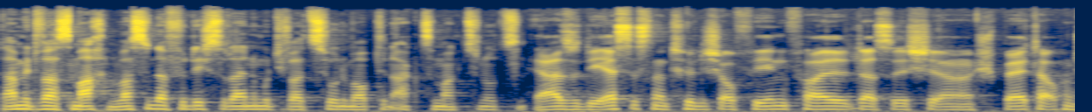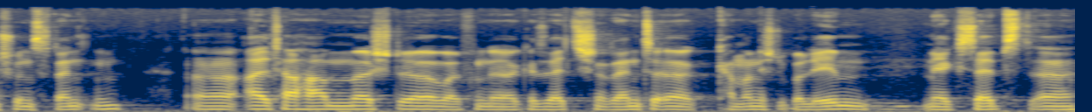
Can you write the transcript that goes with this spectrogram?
damit was machen. Was sind da für dich so deine Motivationen, überhaupt den Aktienmarkt zu nutzen? Ja, also die erste ist natürlich auf jeden Fall, dass ich äh, später auch ein schönes Rentenalter äh, haben möchte, weil von der gesetzlichen Rente äh, kann man nicht überleben, merke ich selbst äh,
